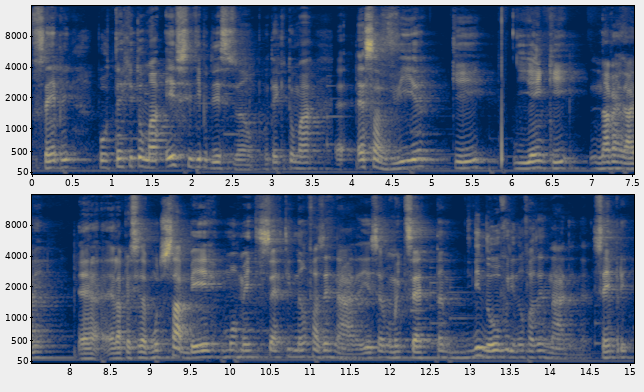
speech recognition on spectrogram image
sempre por ter que tomar esse tipo de decisão, por ter que tomar é, essa via que e em que, na verdade, é, ela precisa muito saber o momento certo de não fazer nada. E esse é o momento certo de novo de não fazer nada. Né? Sempre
